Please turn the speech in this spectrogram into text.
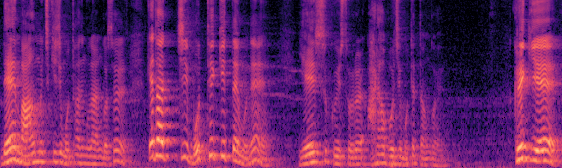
내 마음은 지키지 못하는구나 하는 것을 깨닫지 못했기 때문에 예수 그리스도를 알아보지 못했던 거예요. 그랬기에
